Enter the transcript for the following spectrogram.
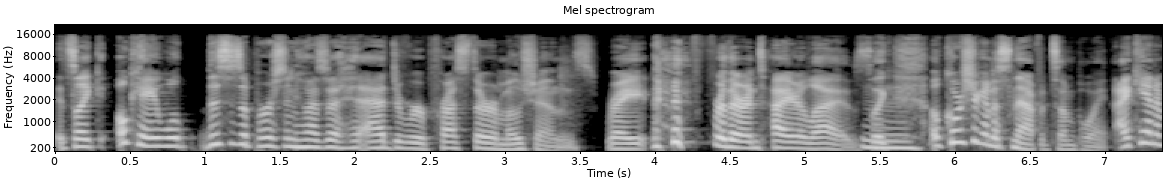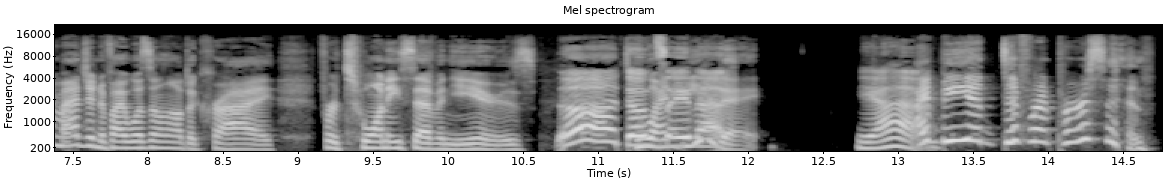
it's like, okay, well, this is a person who has a, had to repress their emotions, right? for their entire lives. Mm. Like, of course you're going to snap at some point. I can't imagine if I wasn't allowed to cry for 27 years. Ah, don't say that. Today. Yeah. I'd be a different person.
